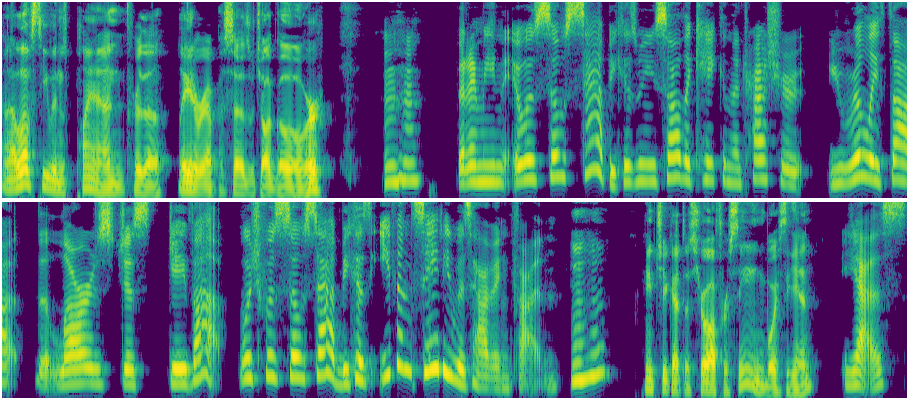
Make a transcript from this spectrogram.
And I love Steven's plan for the later episodes, which I'll go over. Mm-hmm. But I mean, it was so sad because when you saw the cake in the trash, you really thought that Lars just gave up, which was so sad because even Sadie was having fun. Mm-hmm. And she got to show off her singing voice again. Yes.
